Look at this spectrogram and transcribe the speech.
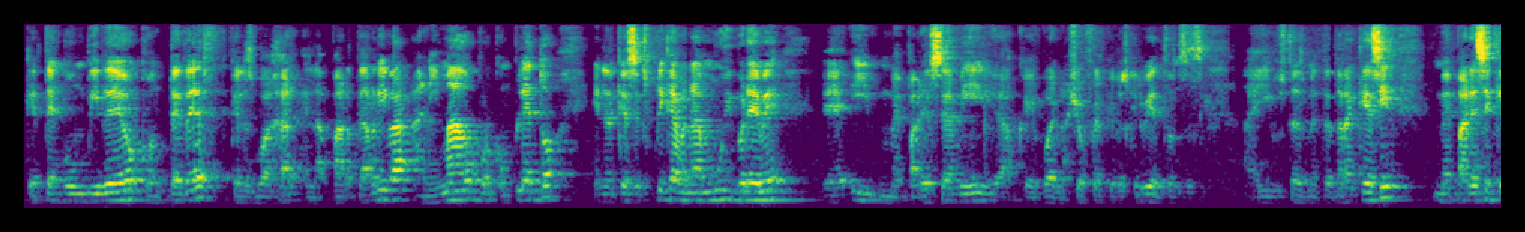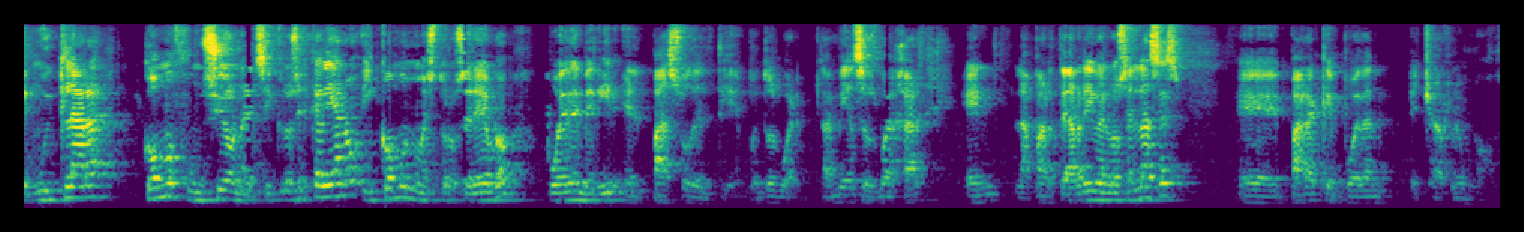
que tengo un video con TEDED que les voy a dejar en la parte de arriba, animado por completo, en el que se explica de manera muy breve eh, y me parece a mí, aunque bueno, yo fui el que lo escribí, entonces ahí ustedes me tendrán que decir, me parece que muy clara cómo funciona el ciclo circadiano y cómo nuestro cerebro puede medir el paso del tiempo. Entonces, bueno, también se los voy a dejar en la parte de arriba en los enlaces eh, para que puedan echarle un ojo.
